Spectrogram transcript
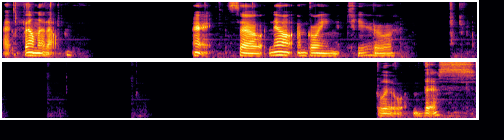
I found that out. Alright, so now I'm going to glue this.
